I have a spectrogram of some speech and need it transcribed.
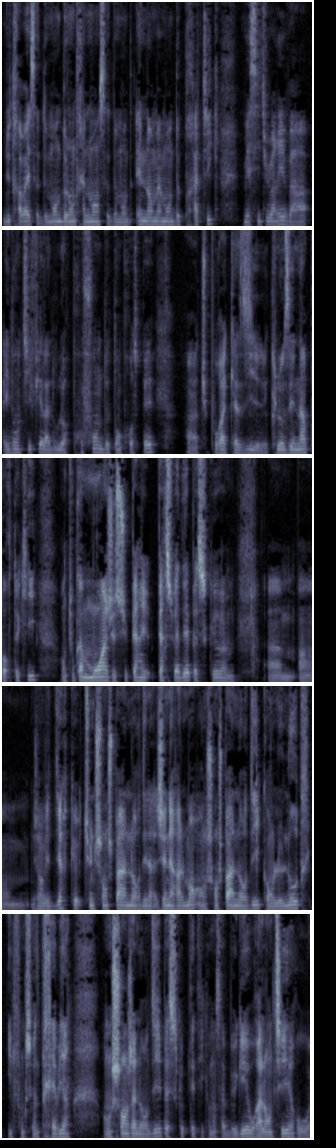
du travail, ça demande de l'entraînement, ça demande énormément de pratique, mais si tu arrives à identifier la douleur profonde de ton prospect, euh, tu pourras quasi closer n'importe qui. En tout cas, moi, je suis persuadé parce que j'ai envie de dire que tu ne changes pas un ordi. Généralement, on ne change pas un ordi quand le nôtre, il fonctionne très bien. On change un ordi parce que peut-être il commence à bugger ou ralentir ou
